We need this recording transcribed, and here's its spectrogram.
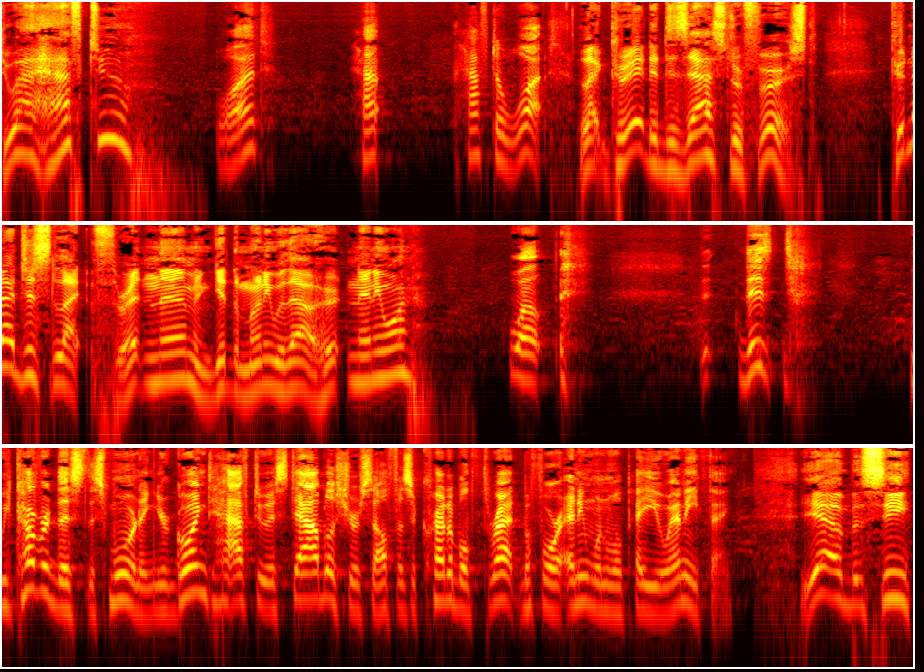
do I have to? What? Ha- have to what? Like, create a disaster first. Couldn't I just, like, threaten them and get the money without hurting anyone? Well, this we covered this this morning. You're going to have to establish yourself as a credible threat before anyone will pay you anything. Yeah, but see,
